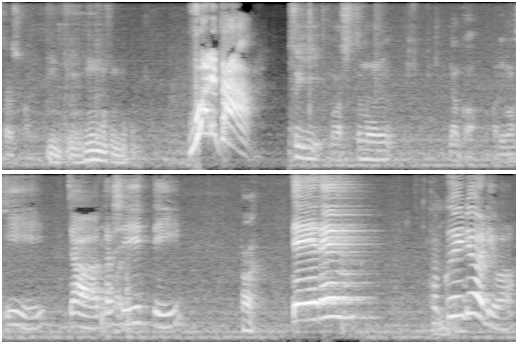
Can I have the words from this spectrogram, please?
確かに。うん、うん、ほんまそんな割れた！次、まあ、質問なんかあります？いい？じゃあ私言っていい？はい。でれん。得意料理は？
